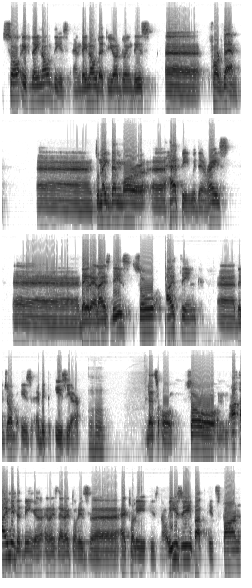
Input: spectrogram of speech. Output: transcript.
So if they know this and they know that you are doing this uh, for them, to make them more uh, happy with their race, uh, they realize this. So I think uh, the job is a bit easier. That's all. So I, mean that being a, a race director is uh, actually is not easy, but it's fun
